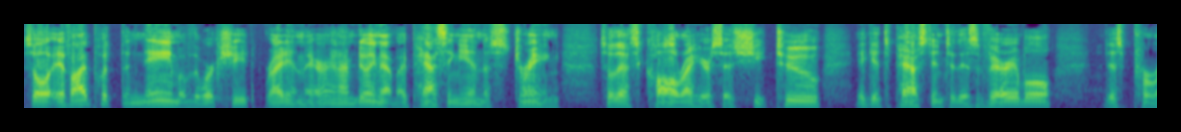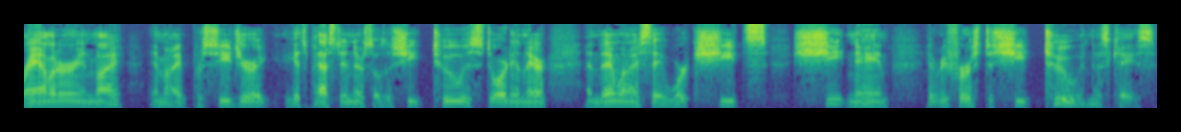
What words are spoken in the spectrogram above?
So if I put the name of the worksheet right in there, and I'm doing that by passing in the string, so this call right here says sheet 2, it gets passed into this variable this parameter in my in my procedure it, gets passed in there so the sheet 2 is stored in there. And then when I say worksheets sheet name it refers to sheet 2 in this case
